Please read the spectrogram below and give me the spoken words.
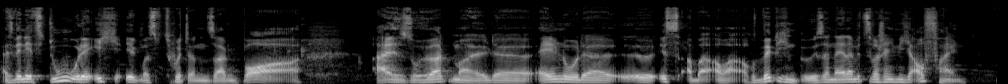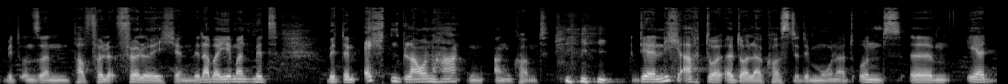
also wenn jetzt du oder ich irgendwas twittern und sagen, boah, also hört mal, der Elno, der äh, ist aber, aber auch wirklich ein Böser, naja, dann wird es wahrscheinlich nicht auffallen mit unseren paar Völl Völlöchen. Wenn aber jemand mit, mit einem echten blauen Haken ankommt, der nicht acht Do äh, Dollar kostet im Monat und ähm, er,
